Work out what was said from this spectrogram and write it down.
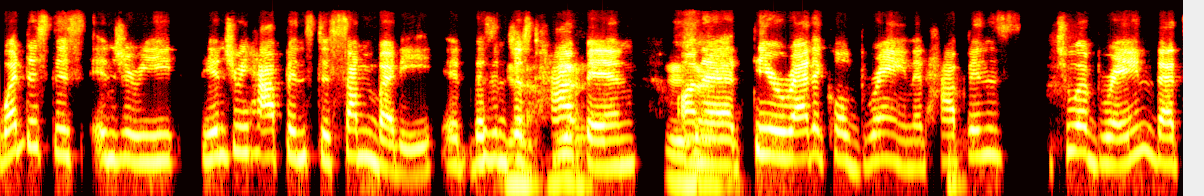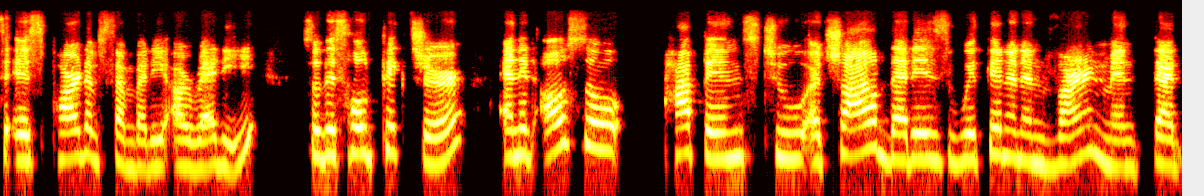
What does this injury the injury happens to somebody it doesn't yeah, just happen yeah, exactly. on a theoretical brain it happens to a brain that is part of somebody already. So this whole picture, and it also happens to a child that is within an environment that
